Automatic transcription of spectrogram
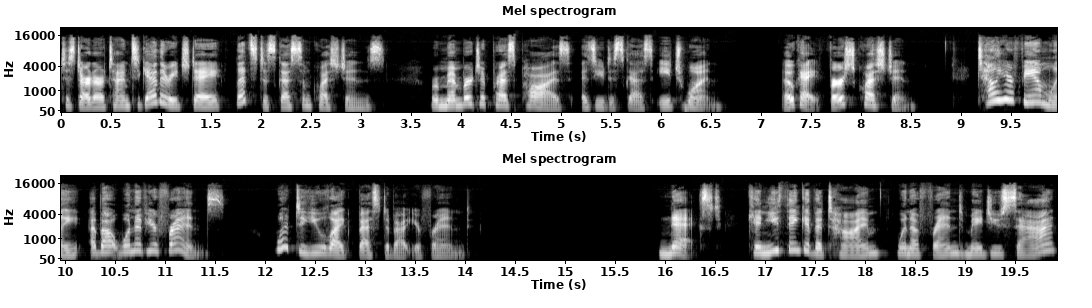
To start our time together each day, let's discuss some questions. Remember to press pause as you discuss each one. Okay, first question. Tell your family about one of your friends. What do you like best about your friend? Next, can you think of a time when a friend made you sad?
